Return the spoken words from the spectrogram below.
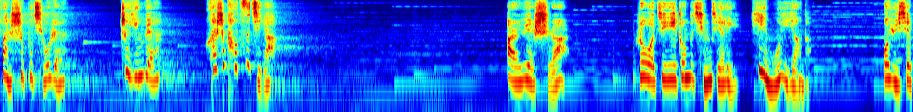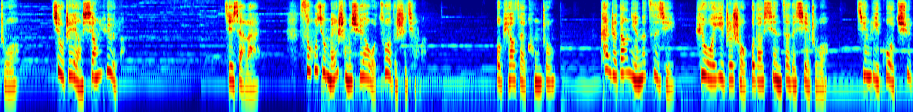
万事不求人，这姻缘还是靠自己呀。二月十二，如我记忆中的情节里一模一样的。我与谢卓就这样相遇了。接下来，似乎就没什么需要我做的事情了。我飘在空中，看着当年的自己与我一直守护到现在的谢卓经历过去。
